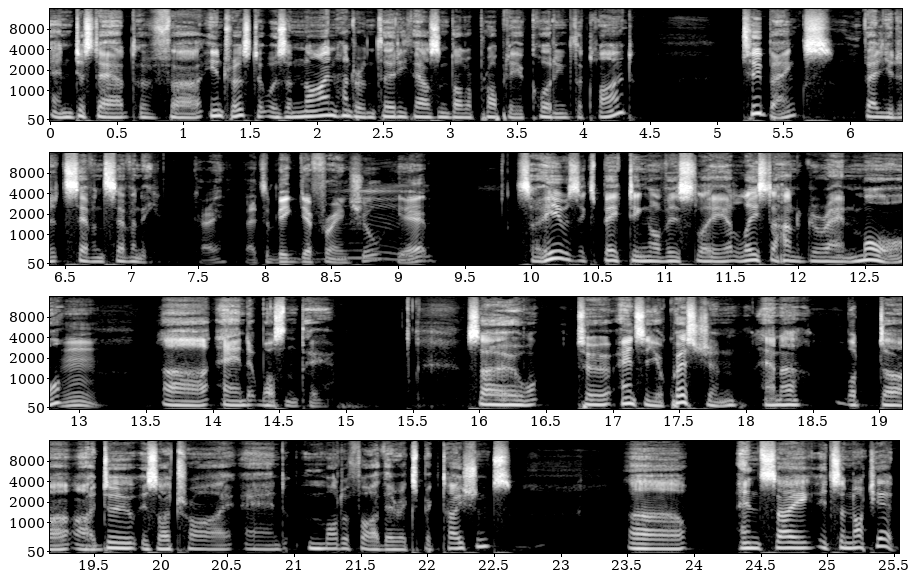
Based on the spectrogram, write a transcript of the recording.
And just out of uh, interest, it was a $930,000 property according to the client. Two banks valued at 770 okay. That's a big differential. Yeah. so he was expecting obviously at least a 100 grand more, uh, and it wasn't there. So to answer your question, Anna, what uh, I do is I try and modify their expectations uh, and say it's a not yet.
